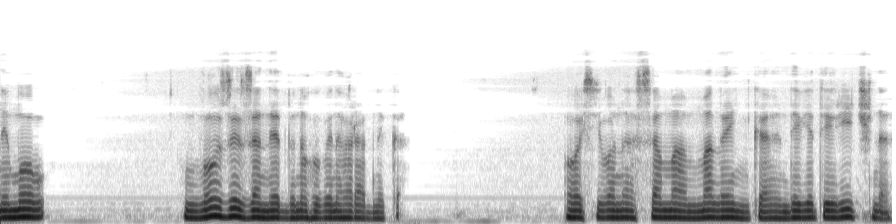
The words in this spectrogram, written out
немов лози занедбаного виноградника. Ось вона сама маленька, дев'ятирічна,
